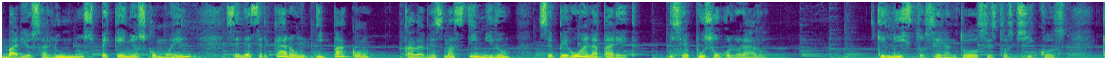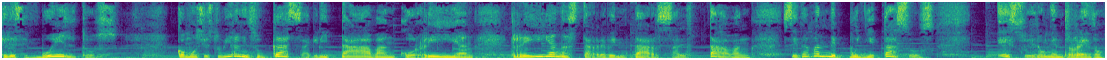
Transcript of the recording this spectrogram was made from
Varios alumnos, pequeños como él, se le acercaron y Paco, cada vez más tímido, se pegó a la pared y se puso colorado. Qué listos eran todos estos chicos, qué desenvueltos. Como si estuvieran en su casa, gritaban, corrían, reían hasta reventar, saltaban, se daban de puñetazos. Eso era un enredo.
